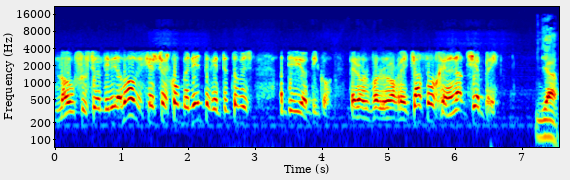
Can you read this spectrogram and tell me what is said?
no use usted antibiótico. No, es que esto es conveniente que te tomes antibiótico. Pero lo rechazo general siempre. Ya.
